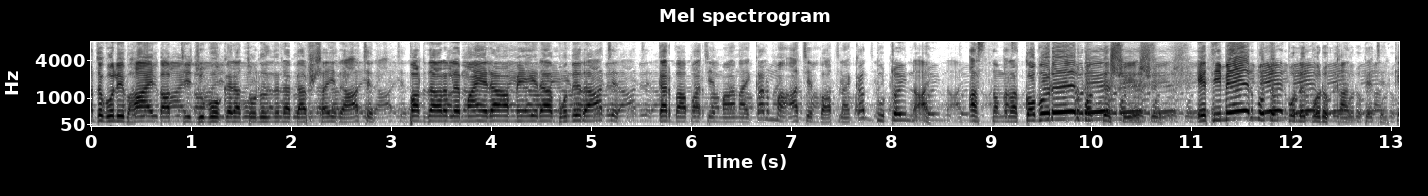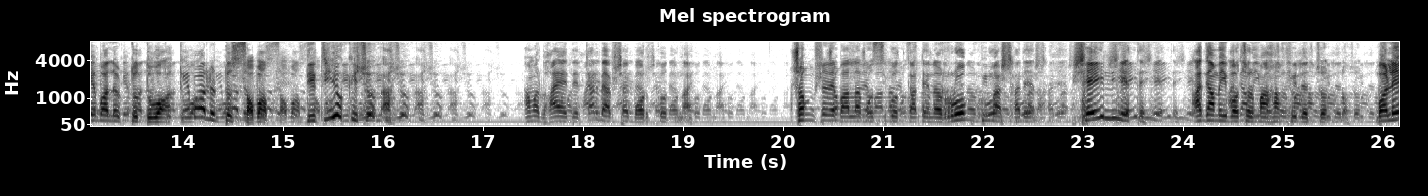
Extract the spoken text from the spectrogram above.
এতগুলি ভাই বাপজি, যুবকেরা তরুণেরা, ব্যবসায়ীরা আছেন, পর্দার মায়েরা, মেয়েরা, বোনেরা আছেন। কার বাপ আছে, মা নাই, কার মা আছে, বাপ নাই, কার দুটোই নাই। আমরা কবরের মধ্যে শুয়ে শুয়ে এতিমের মতন পড়ে পড়ে কাঁদতেছেন। কেবল একটু দোয়া কেবল একটু সবাব? দ্বিতীয় কিছু না। আমার ভাইদের, কার ব্যবসায় বরকত নাই। সংসারে বালা মুসিবত কাটে না, রোগ বিমা সারে না। সেই নিয়েতে আগামী বছর মাহফিলের জন্য। বলে,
